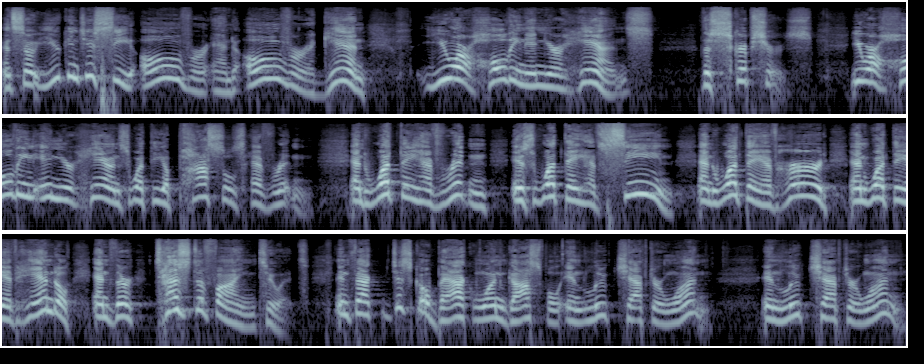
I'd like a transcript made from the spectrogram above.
And so you can just see over and over again, you are holding in your hands the scriptures. You are holding in your hands what the apostles have written. And what they have written is what they have seen and what they have heard and what they have handled, and they're testifying to it. In fact, just go back one gospel in Luke chapter 1. In Luke chapter 1.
